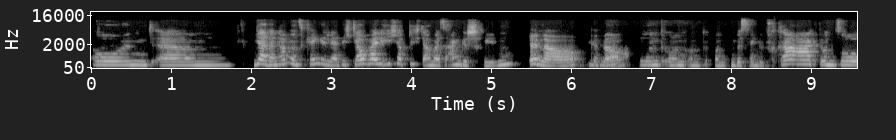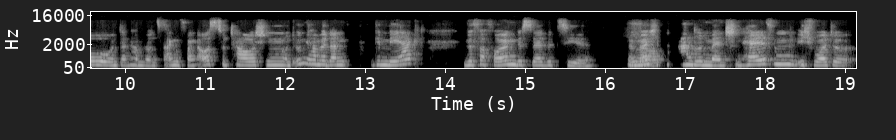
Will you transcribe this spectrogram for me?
Und ähm, ja, dann haben wir uns kennengelernt. Ich glaube, Heidi, ich habe dich damals angeschrieben. Genau, genau. Und, und, und, und ein bisschen gefragt und so. Und dann haben wir uns angefangen auszutauschen. Und irgendwie haben wir dann gemerkt, wir verfolgen dasselbe Ziel. Wir genau. möchten anderen Menschen helfen. Ich wollte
